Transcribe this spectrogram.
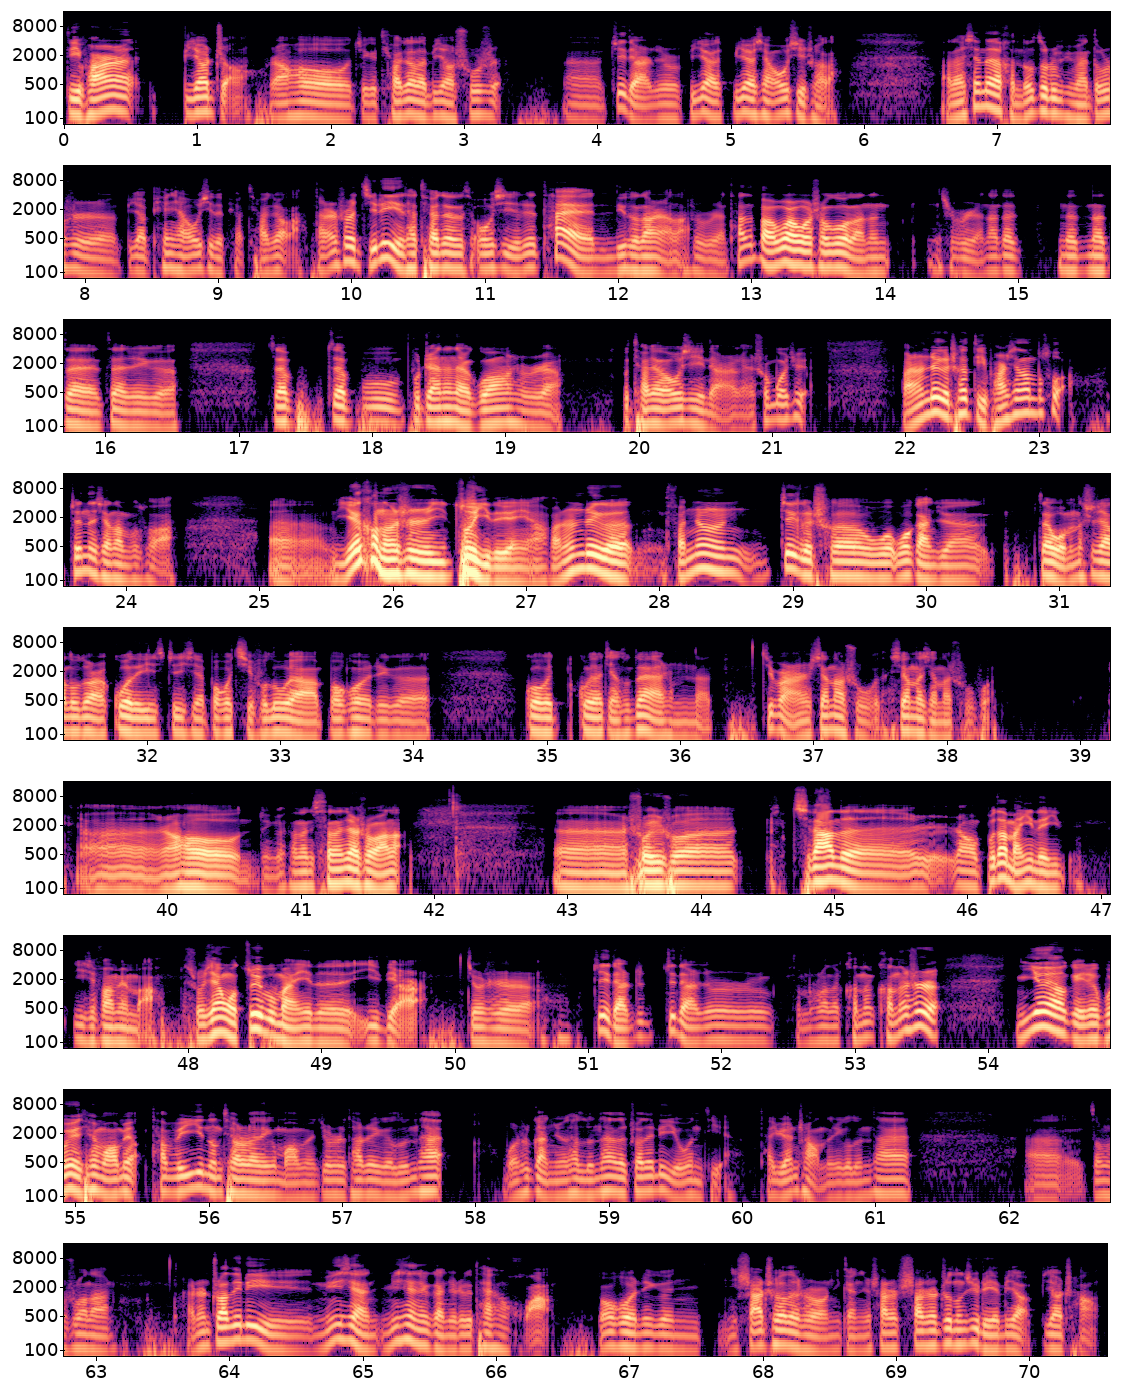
底盘比较整，然后这个调教的比较舒适，嗯，这点就是比较比较像欧系车了。啊，那现在很多自主品牌都是比较偏向欧系的调调教了。但是说吉利它调教的欧系，这太理所当然了，是不是？他把沃尔沃收购了，那是不是？那他那那在在这个再再不不沾它点光，是不是？不调教欧系一点，感觉说不过去。反正这个车底盘相当不错，真的相当不错啊。嗯，也可能是座椅的原因啊。反正这个反正这个车，我我感觉在我们的试驾路段过的一这些，包括起伏路呀，包括这个。过过点减速带啊什么的，基本上是相当舒服的，相当相当舒服。嗯，然后这个三大三大件说完了，嗯，说一说其他的让我不大满意的一一些方面吧。首先，我最不满意的一点儿就是这点，这这点就是怎么说呢？可能可能是你硬要给这博越添毛病，它唯一能挑出来的一个毛病就是它这个轮胎，我是感觉它轮胎的抓地力有问题。它原厂的这个轮胎，呃，怎么说呢？反正抓地力明显明显就感觉这个胎很滑，包括这个你你刹车的时候，你感觉刹车刹车制动距离也比较比较长。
